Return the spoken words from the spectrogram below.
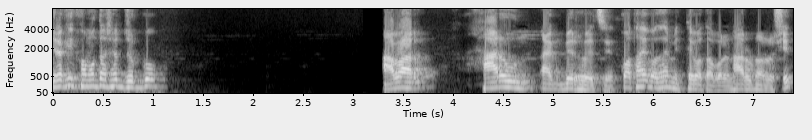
এরা কি ক্ষমতা আসার যোগ্য? আবার হারুন এক বের হয়েছে, কথায় কথায় মিথ্যে কথা বলেন, হারুন আর রশিদ।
